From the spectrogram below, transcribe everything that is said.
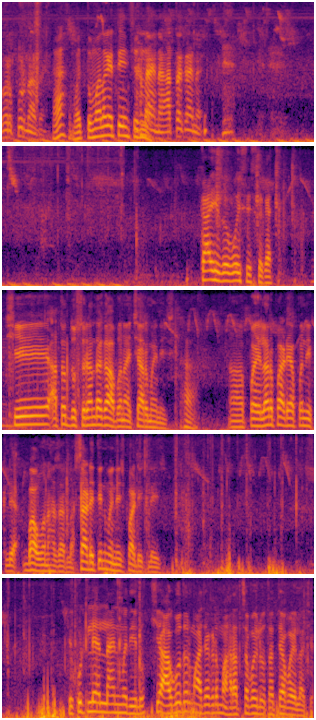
भरपूर नाद आहे. हा? मग तुम्हाला काही टेन्शन नाही नाही. नाही आता काय नाही. काय हिचं वैशिष्ट्य काय? हे आता दुसऱ्यांदा गाभण आहे चार महिन्याची. हा. अं, पहिल्यावर पाडी आपण इकल्या बावन्न हजारला. साडेतीन महिन्याची पाडी इकल्या हे कुठल्या लाईन मध्ये येलो? ही अगोदर माझ्याकडे महाराजचा बैल होता त्या बैलाचे.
